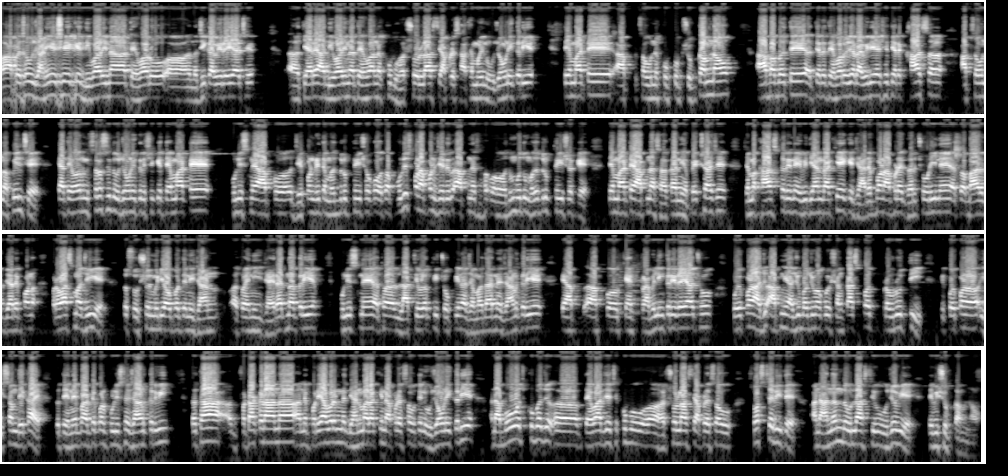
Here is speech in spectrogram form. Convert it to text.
આપણે સૌ જાણીએ છીએ કે દિવાળીના તહેવારો નજીક આવી રહ્યા છે. ત્યારે આ દિવાળીના તહેવારને ખૂબ હર્ષોલ્લાસથી આપણે સાથે મળીને ઉજવણી કરીએ. તે માટે આપ સૌને ખૂબ ખૂબ શુભકામનાઓ. આ બાબતે અત્યારે તહેવારો જ્યારે આવી રહ્યા છે, ત્યારે ખાસ આપ સૌને અપીલ છે કે આ તહેવારોની સરસ રીતે ઉજવણી કરી શકીએ. તે માટે પોલીસને આપ, જે પણ રીતે મદદરૂપ થઈ શકો અથવા પોલીસ પણ આપણને જે આપને વધુમાં વધુ મદદરૂપ થઈ શકે તે માટે આપના સહકારની અપેક્ષા છે. જેમાં ખાસ કરીને એવી ધ્યાન રાખીએ કે જ્યારે પણ આપણે ઘર છોડીને અથવા બહાર જ્યારે પણ પ્રવાસમાં જઈએ તો સોશિયલ મીડિયા ઉપર તેની જાણ અથવા એની જાહેરાત ન કરીએ. પોલીસને અથવા લાગતી વળગતી ચોકીના જમાદારને જાણ કરીએ કે આપ આપ ક્યાંક ટ્રાવેલિંગ કરી રહ્યા છો. કોઈ પણ આપની આજુબાજુમાં કોઈ શંકાસ્પદ પ્રવૃત્તિ કે કોઈ પણ ઈસમ દેખાય તો તેને માટે પણ પોલીસને જાણ કરવી. તથા ફટાકડાના અને પર્યાવરણને ધ્યાનમાં રાખીને આપણે સૌ તેની ઉજવણી કરીએ. અને આ બહુ જ ખૂબ જ તહેવાર જે છે, ખૂબ હર્ષોલ્લાસથી આપણે સૌ સ્વસ્થ રીતે અને આનંદ ઉલ્લાસથી ઉજવીએ તેવી શુભકામનાઓ.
